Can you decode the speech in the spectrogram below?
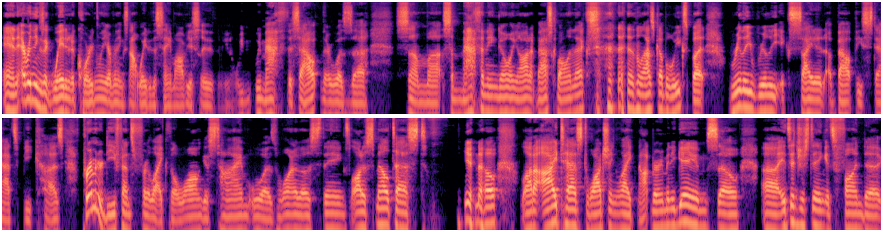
And everything's like weighted accordingly. Everything's not weighted the same. Obviously, you know, we we math this out. There was uh, some uh, some mathing going on at Basketball Index in the last couple weeks, but really, really excited about these stats because perimeter defense for like the longest time was one of those things. A lot of smell test you know a lot of eye test watching like not very many games. So uh, it's interesting it's fun to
